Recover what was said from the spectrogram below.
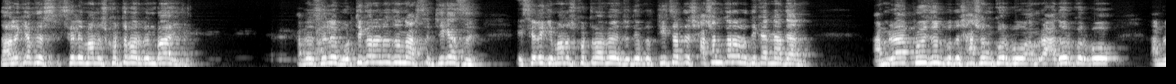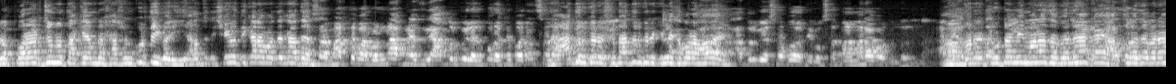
তাহলে কি আপনার ছেলে মানুষ করতে পারবেন ভাই? আপনার ছেলে ভর্তি করানোর জন্য আসছেন ঠিক আছে। এই ছেলে কি মানুষ করতে পারবেন? যদি আপনার টিচারদের শাসন করার অধিকার না দেন আমরা প্রয়োজন বোধে শাসন করব আমরা আদর করব আমরা পড়ার জন্য তাকে আমরা শাসন করতেই পারি। এখন যদি সেই অধিকার আমাদের না দেন স্যার মারতে পারবেন না। আপনি যদি আদর করে পড়াতে পারেন স্যার আদর করে শুধু আদর করে কি লেখাপড়া হয়? আদর করে স্যার পড়াতে স্যার মারা মারা পারবেন না। মানে টোটালি মারা যাবে না গায়ে হাত তোলা যাবে না।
